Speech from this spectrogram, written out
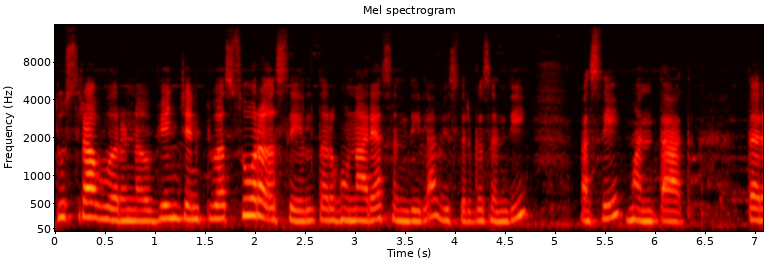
दुसरा वर्ण व्यंजन किंवा स्वर असेल तर होणाऱ्या संधीला विसर्ग संधी असे म्हणतात. तर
